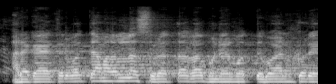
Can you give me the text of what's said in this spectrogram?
আর এক আয়াতের মধ্যে আমার আল্লাহ সুরাত তাগাবুনের মধ্যে বয়ান করে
